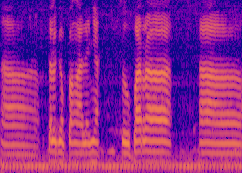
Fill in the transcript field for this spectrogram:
ah, talagang pangalan niya. So para ah,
